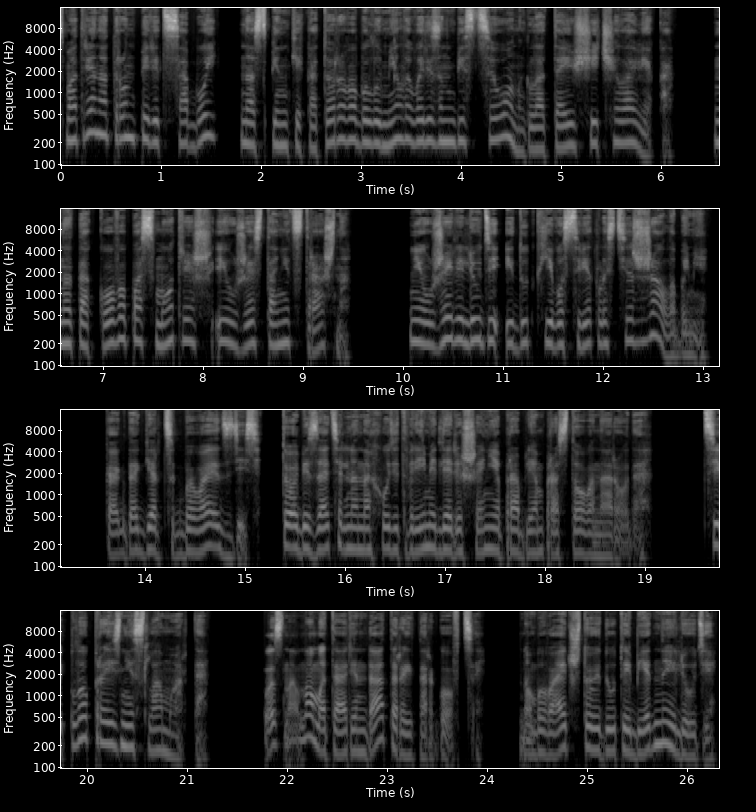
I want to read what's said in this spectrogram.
смотря на трон перед собой, на спинке которого был умело вырезан бесцион, глотающий человека. На такого посмотришь, и уже станет страшно. Неужели люди идут к его светлости с жалобами? Когда герцог бывает здесь, то обязательно находит время для решения проблем простого народа. Тепло произнесла Марта. В основном это арендаторы и торговцы. Но бывает, что идут и бедные люди,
